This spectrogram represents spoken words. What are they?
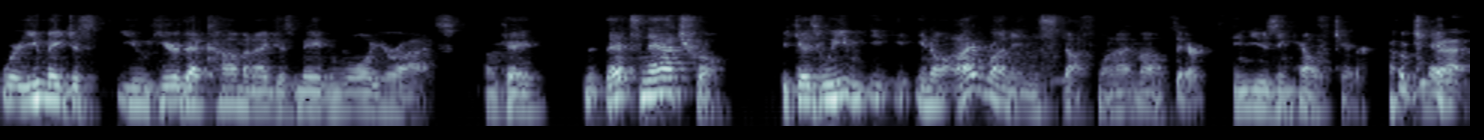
where you may just you hear that comment I just made and roll your eyes. Okay, that's natural because we, you know, I run into stuff when I'm out there and using healthcare. Okay, yeah.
